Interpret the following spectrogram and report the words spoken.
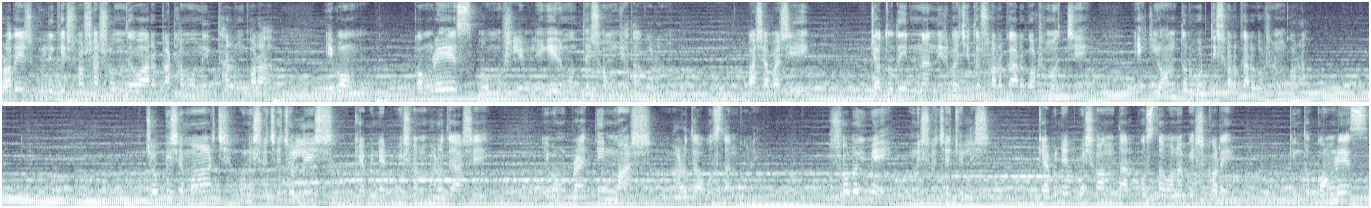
প্রদেশগুলিকে স্বশাসন দেওয়ার কাঠামো নির্ধারণ করা এবং কংগ্রেস ও মুসলিম লীগের মধ্যে সমঝোতা করানো। পাশাপাশি যতদিন না নির্বাচিত সরকার গঠন হচ্ছে, একটি অন্তর্বর্তী সরকার গঠন করা। চব্বিশে মার্চ উনিশশো ছেচল্লিশ ক্যাবিনেট মিশন ভারতে আসে এবং প্রায় তিন মাস ভারতে অবস্থান করে। ষোলোই মে উনিশশো ছেচল্লিশ ক্যাবিনেট মিশন তার প্রস্তাবনা পেশ করে কিন্তু কংগ্রেস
